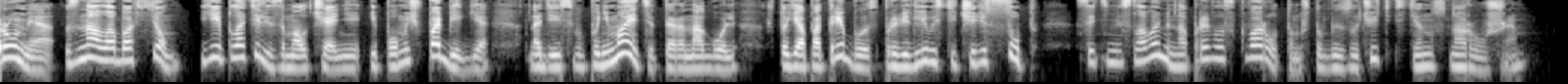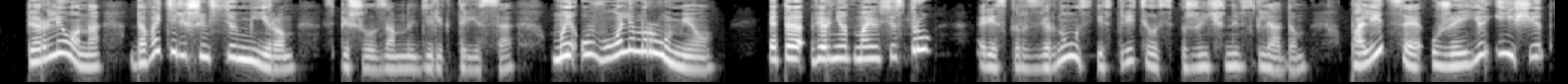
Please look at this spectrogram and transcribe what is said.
Румия знала обо всем. Ей платили за молчание и помощь в побеге. Надеюсь, вы понимаете, Терраноголь, что я потребую справедливости через суд. С этими словами направилась к воротам, чтобы изучить стену снаружи. «Терлеона, давайте решим все миром», – спешила за мной директриса. «Мы уволим Румию». «Это вернет мою сестру?» Резко развернулась и встретилась с женщиной взглядом. «Полиция уже ее ищет».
